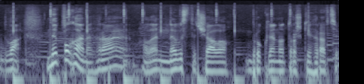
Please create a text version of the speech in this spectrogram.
5-2. Непогана гра, але не вистачало Брукліну трошки гравців.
